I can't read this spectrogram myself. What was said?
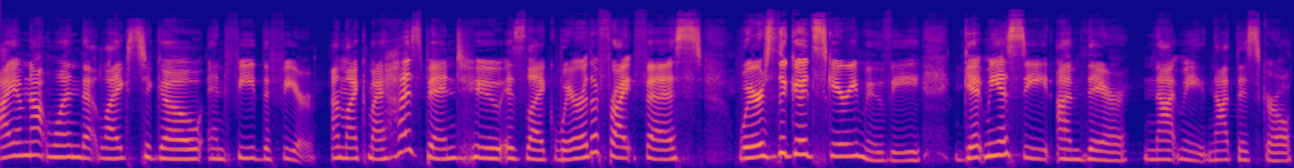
I am not one that likes to go and feed the fear. Unlike my husband, who is like, Where are the fright fests? Where's the good scary movie? Get me a seat. I'm there. Not me, not this girl.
